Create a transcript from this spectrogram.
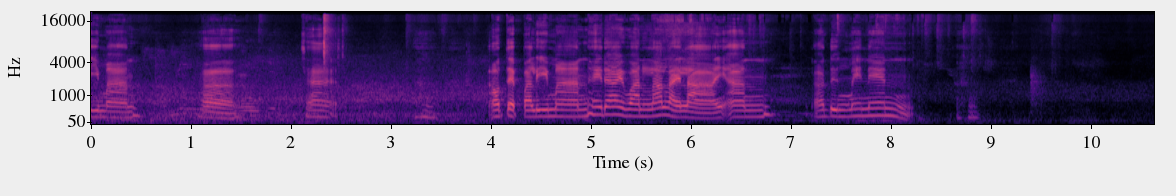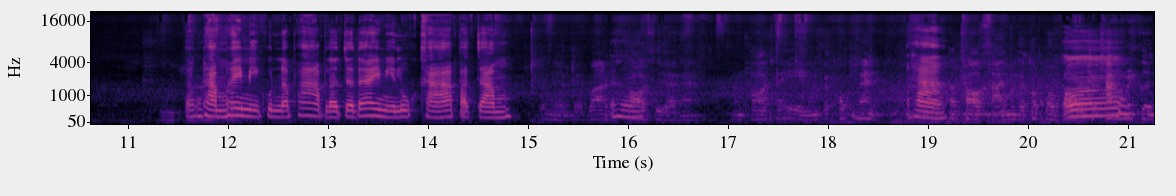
ริมาณค่ะเร็วขึ้น ใช่ เอาแต่ปริมาณให้ได้วันละหลาย ๆ อัน แล้วดึงไม่แน่น ต้องทำให้มีคุณภาพเราจะได้มีลูกค้าประจก็เหมือนแบบว่าเออทอเสือนะ มันทอใช้เองมันกระทบแน่นำค่ะ ถ้าทอขายมันกระทบเบาอืมๆถ้าช่างไม่เกิน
